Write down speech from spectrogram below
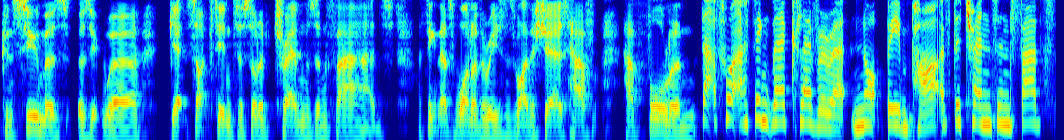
consumers, as it were, get sucked into sort of trends and fads. I think that's one of the reasons why the shares have have fallen. That's what I think they're clever at, not being part of the trends and fads.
